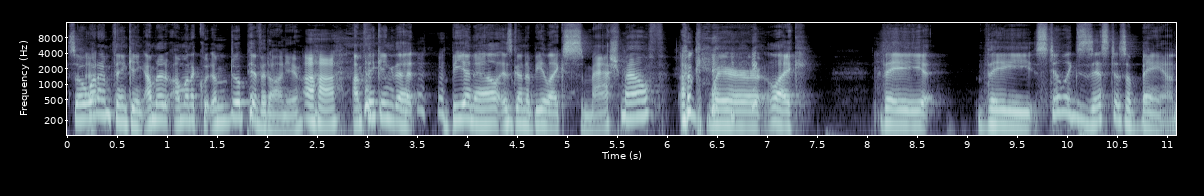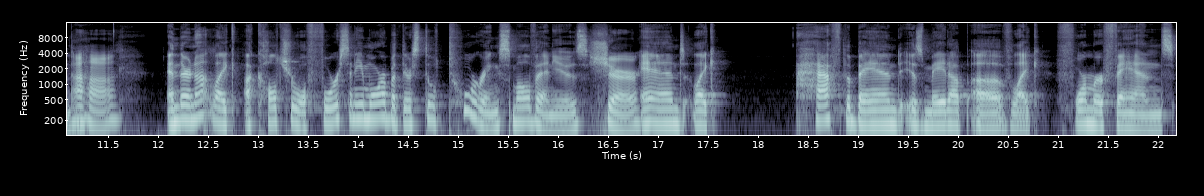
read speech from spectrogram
So what I'm thinking, I'm gonna I'm gonna quit, I'm gonna do a pivot on you. Uh huh. I'm thinking that BNL is gonna be like Smash Mouth, Okay. where like they they still exist as a band, Uh huh. and they're not like a cultural force anymore, but they're still touring small venues. Sure. and like half the band is made up of like former fans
